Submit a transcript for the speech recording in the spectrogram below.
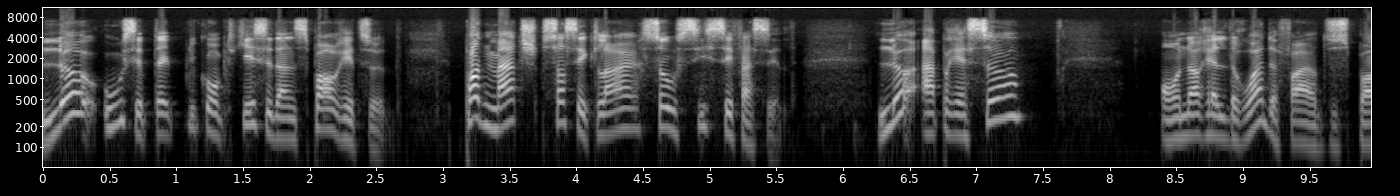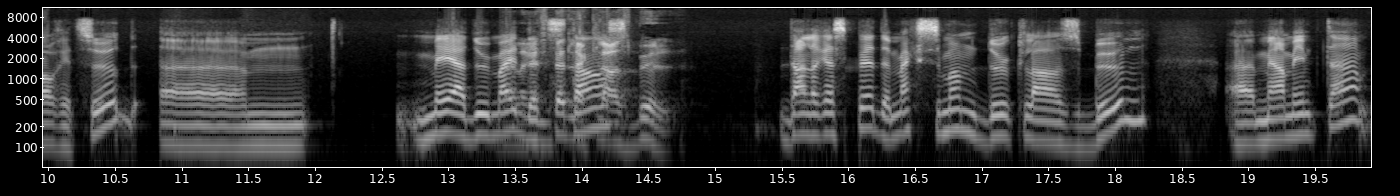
Là où c'est peut-être plus compliqué, c'est dans le sport-études. Pas de match, ça c'est clair, ça aussi c'est facile. Là, après ça, on aurait le droit de faire du sport-études, euh, mais à deux mètres de distance. Dans le respect de la classe bulle. Dans le respect de maximum deux classes bulles. Euh, mais en même temps,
